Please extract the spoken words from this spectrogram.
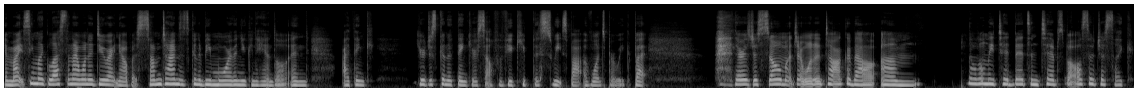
it might seem like less than I want to do right now, but sometimes it's going to be more than you can handle. And I think you're just going to thank yourself if you keep this sweet spot of once per week. But there is just so much I want to talk about. Um, not only tidbits and tips, but also just like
